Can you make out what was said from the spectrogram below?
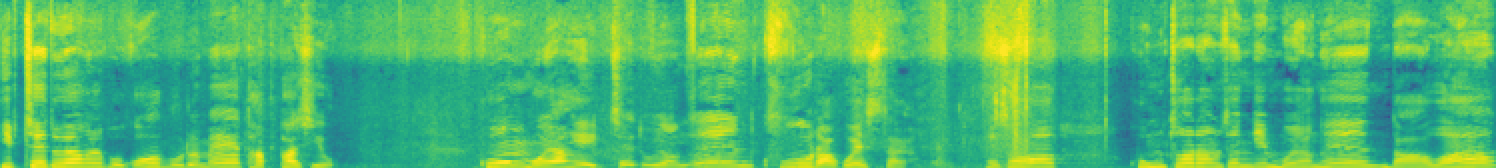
입체 도형을 보고 물음에 답하시오. 공 모양의 입체 도형은 9라고 했어요. 그래서 공처럼 생긴 모양은 나와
